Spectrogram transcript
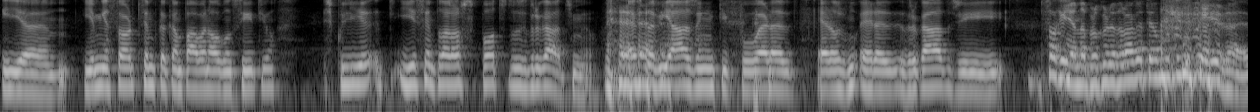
E, hum, e a minha sorte, sempre que acampava em algum sítio, escolhia, ia sempre dar aos spots dos drogados, meu. Esta viagem, tipo, era, era, era drogados e. Se alguém anda à procura de droga, é uma música para ir, não é?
